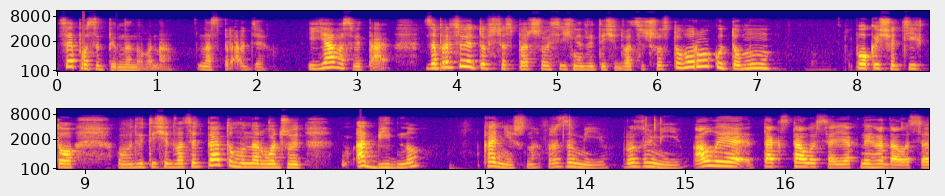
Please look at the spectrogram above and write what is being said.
це позитивна новина, насправді. І я вас вітаю. Запрацює то все з 1 січня 2026 року, тому поки що ті, хто в 2025-му народжують, обідно, Звісно, розумію, розумію. Але так сталося, як не гадалося.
